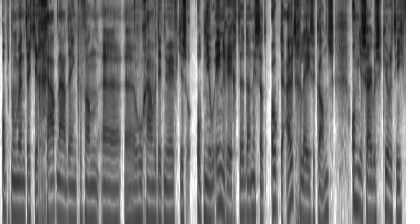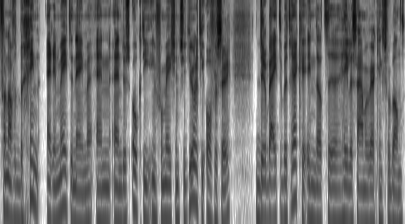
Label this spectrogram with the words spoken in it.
op het moment dat je gaat nadenken van hoe gaan we dit nu eventjes opnieuw inrichten. Dan is dat ook de uitgelezen kans om je cybersecurity vanaf het begin erin mee te nemen. En, en dus ook die information security officer erbij te betrekken in dat hele samenwerkingsverband.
